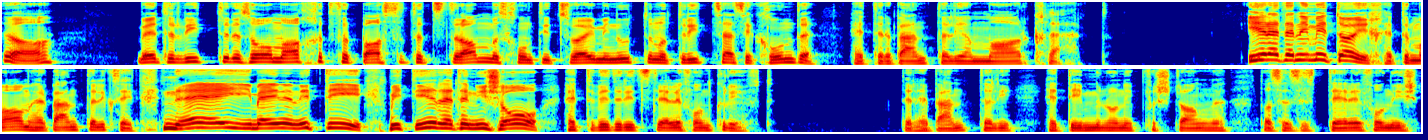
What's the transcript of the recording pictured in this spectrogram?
Ja, wenn ihr weiter so macht, verpasst ihr das Tram, es kommt in 2 Minuten und 13 Sekunden, hat der Benteli am Mann erklärt. Ich rede nicht mit euch, hat der Mann Herr Benteli gesagt. Nein, ich meine nicht die, mit dir rede ich schon, hat er wieder ins Telefon gerufen. Der Herr Benteli hat immer noch nicht verstanden, dass es ein Telefon ist,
